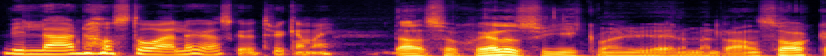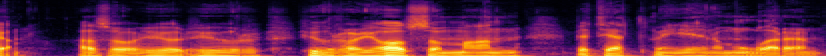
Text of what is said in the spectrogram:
vi lärde oss då, eller hur jag ska uttrycka mig. Alltså själv så gick man ju igenom en rannsakan. Alltså hur, hur, hur har jag som man betett mig genom åren?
